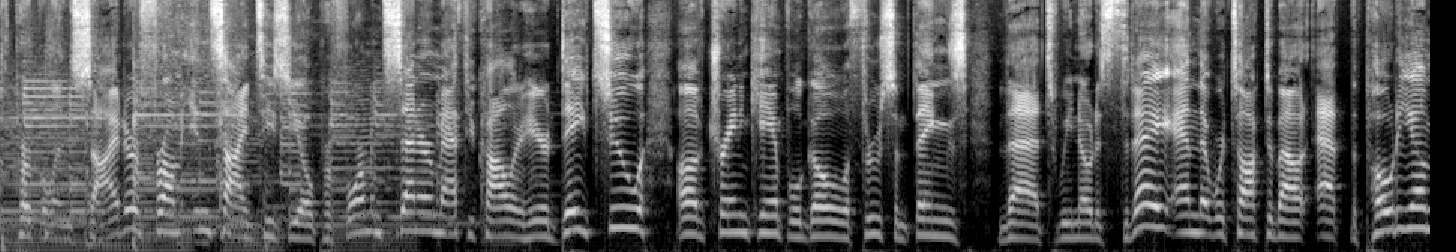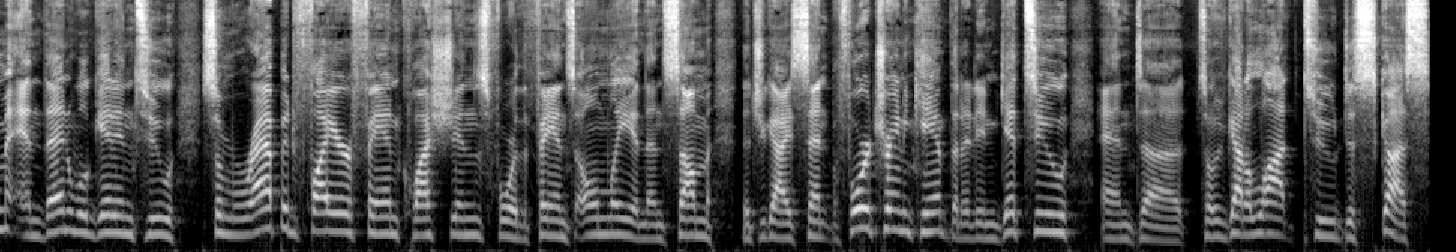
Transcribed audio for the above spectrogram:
Of Purple Insider from inside TCO Performance Center. Matthew Coller here. Day two of training camp. We'll go through some things that we noticed today and that were talked about at the podium, and then we'll get into some rapid fire fan questions for the fans only, and then some that you guys sent before training camp that I didn't get to. And uh, so we've got a lot to discuss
